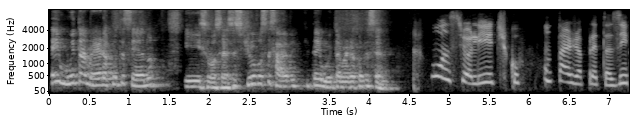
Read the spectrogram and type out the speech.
tem muita merda acontecendo e se você assistiu, você sabe que tem muita merda acontecendo. Um ansiolítico, um tarja pretazinho,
